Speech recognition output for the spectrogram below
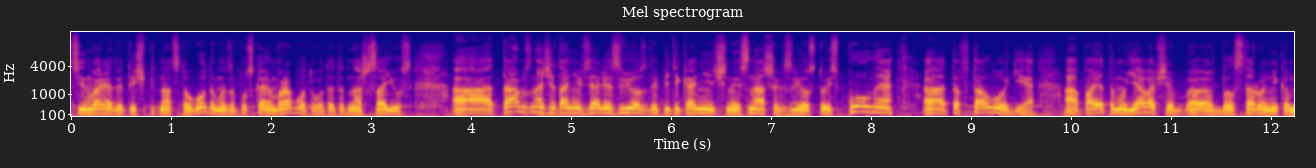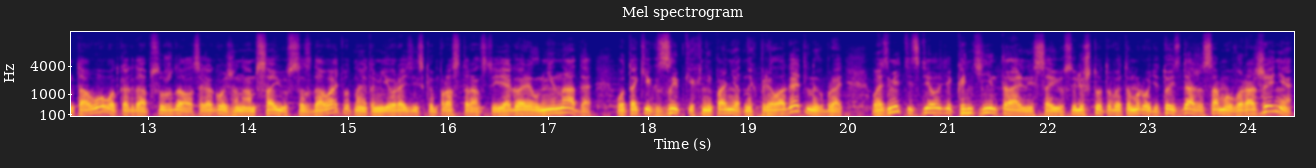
с января 2015 года мы запускаем в работу вот этот наш союз. А там, значит, они взяли звезды пятиконечные с наших звезд, то есть полная а, тавтология. А поэтому я вообще а, был сторонником того, вот когда обсуждалось, а какой же нам союз создавать вот на этом евразийском пространстве, я говорил, не надо вот таких зыбких, непонятных прилагательных брать, возьмите, сделайте континентальный союз или что-то в этом роде. То есть даже само выражение,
